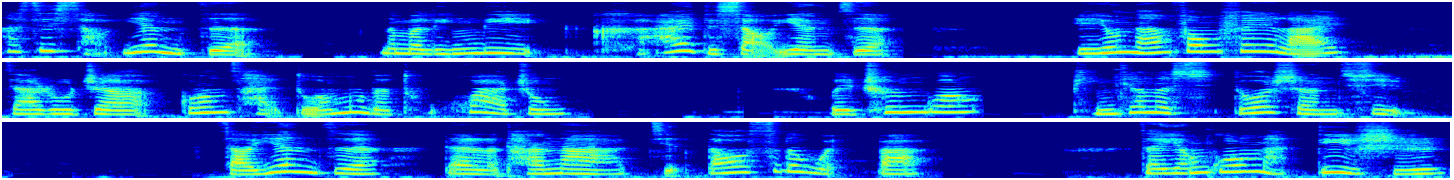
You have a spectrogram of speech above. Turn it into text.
那些小燕子，那么伶俐可爱的小燕子，也由南方飞来，加入这光彩夺目的图画中，为春光平添了许多生趣。小燕子带了它那剪刀似的尾巴，在阳光满地时，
